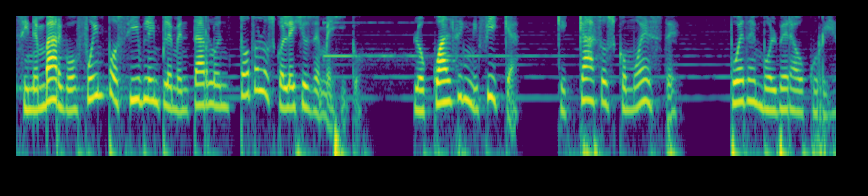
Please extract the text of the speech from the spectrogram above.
Sin embargo, fue imposible implementarlo en todos los colegios de México, lo cual significa que casos como este pueden volver a ocurrir.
